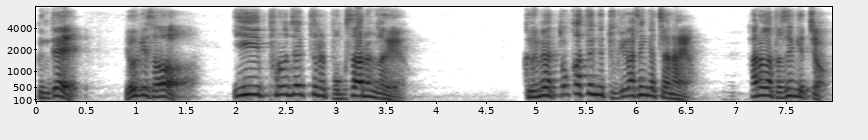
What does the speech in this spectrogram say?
근데 여기서 이 프로젝트를 복사하는 거예요. 그러면 똑같은 게 두 개가 생겼잖아요. 하나가 더 생겼죠?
